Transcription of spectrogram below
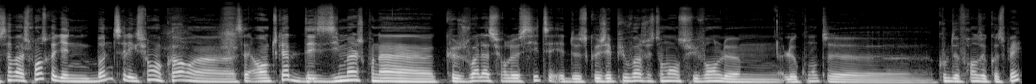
ça va, je pense qu'il y a une bonne sélection encore. en tout cas, des images qu'on a, que je vois là sur le site et de ce que j'ai pu voir justement en suivant le, le compte Coupe de France de cosplay.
